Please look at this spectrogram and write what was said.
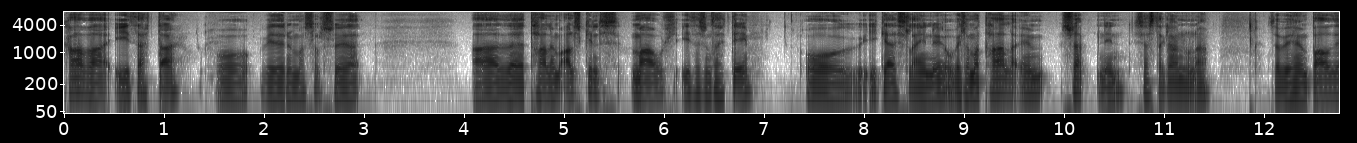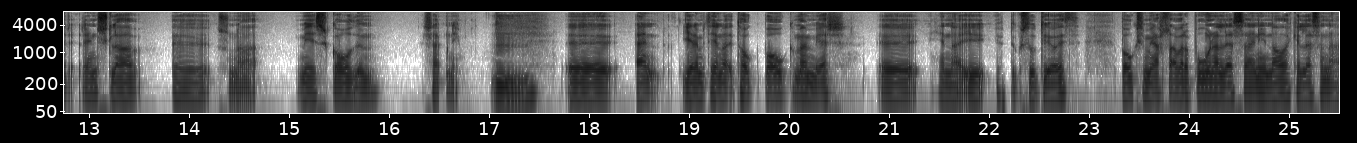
kafa í þetta og við erum að sálsögja að eh, tala um allskynnsmál í þessum þætti og í geðslæginu og við ætlum að tala um svefnin sérstaklega núna. Þá við höfum báðir reynslu af uh, svona misgóðum svefni. Mm. Uh, en ég er einmitt hérna, ég tók bók með mér uh, hérna í upptökustúdíóið. Bók sem ég alltaf var að búin að lesa en ég náðu ekki að lesa hana.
